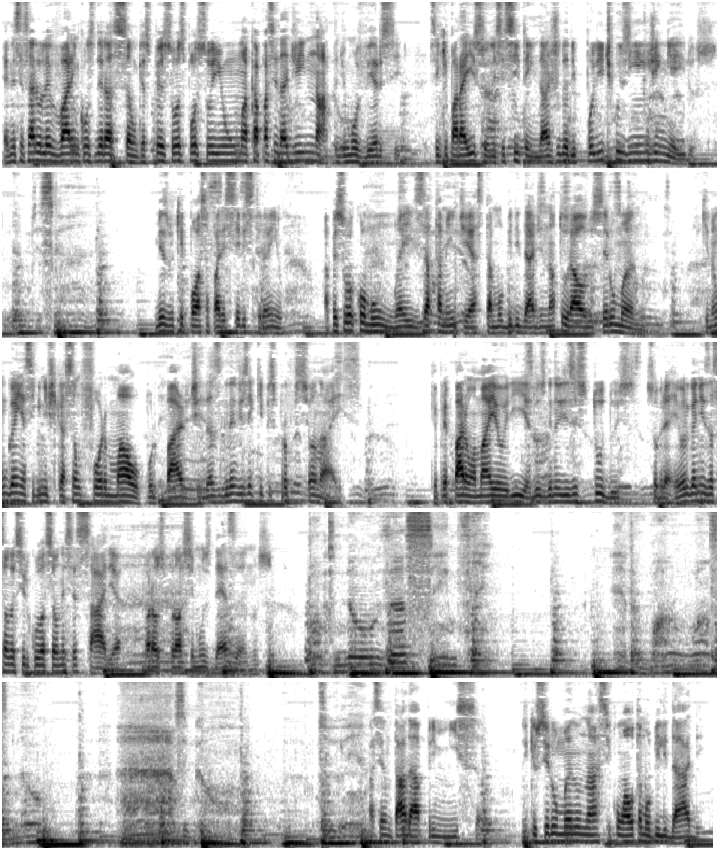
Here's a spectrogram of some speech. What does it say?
é necessário levar em consideração que as pessoas possuem uma capacidade inata de mover-se, sem que para isso necessitem da ajuda de políticos e engenheiros. Mesmo que possa parecer estranho, a pessoa comum é exatamente esta mobilidade natural do ser humano, que não ganha significação formal por parte das grandes equipes profissionais, que preparam a maioria dos grandes estudos sobre a reorganização da circulação necessária para os próximos 10 anos. Assentada a premissa de que o ser humano nasce com alta mobilidade,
